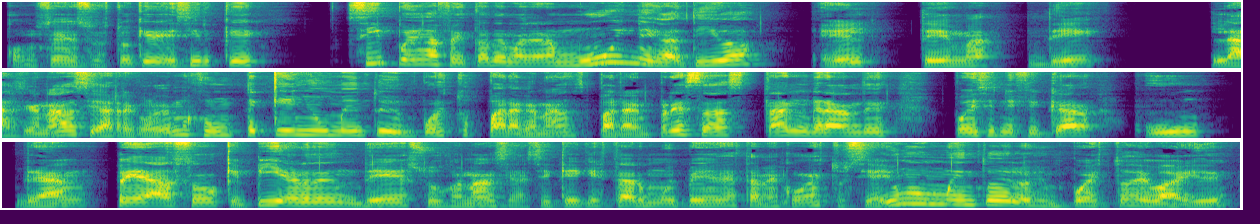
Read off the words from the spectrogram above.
consenso. Esto quiere decir que sí pueden afectar de manera muy negativa el tema de las ganancias. Recordemos que un pequeño aumento de impuestos para, para empresas tan grandes puede significar un gran pedazo que pierden de sus ganancias. Así que hay que estar muy pendientes también con esto. Si hay un aumento de los impuestos de Biden,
